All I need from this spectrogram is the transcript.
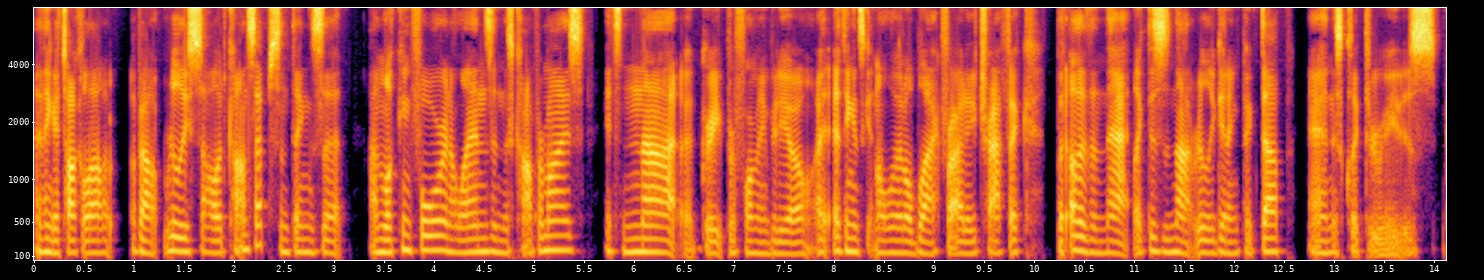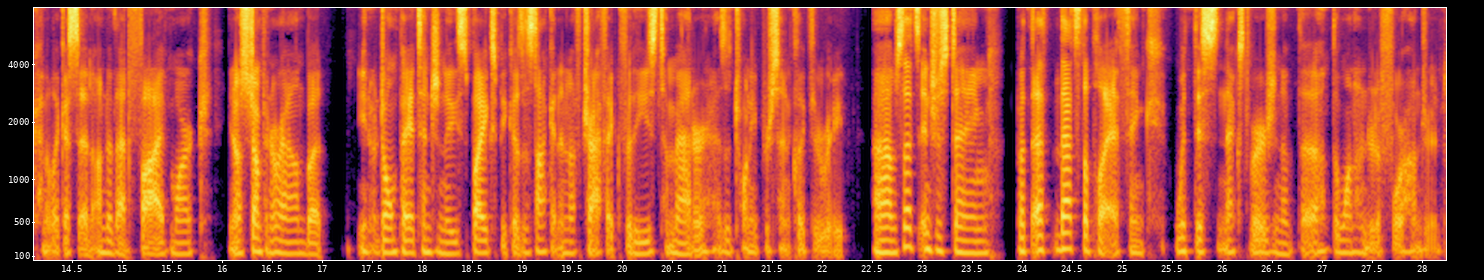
I think I talk a lot about really solid concepts and things that I'm looking for in a lens in this compromise. It's not a great performing video. I, I think it's getting a little Black Friday traffic. But other than that, like this is not really getting picked up. And this click through rate is kind of like I said, under that five mark. You know, it's jumping around, but you know, don't pay attention to these spikes because it's not getting enough traffic for these to matter as a 20% click through rate. Um, so that's interesting, but that that's the play. I think with this next version of the the 100 to 400,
